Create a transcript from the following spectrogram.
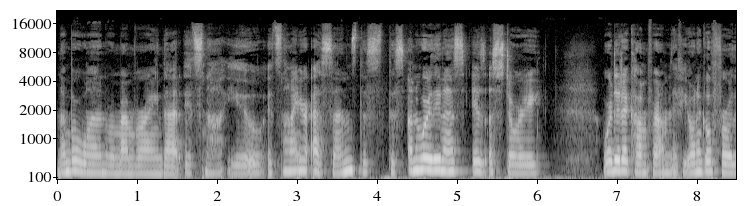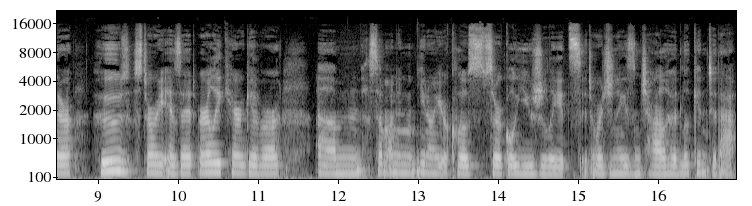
Number one, remembering that it's not you, it's not your essence. This this unworthiness is a story. Where did it come from? If you want to go further, whose story is it? Early caregiver, um, someone in you know your close circle usually it's it originates in childhood look into that.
